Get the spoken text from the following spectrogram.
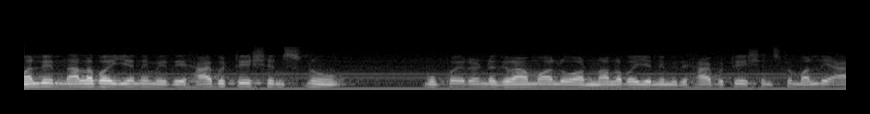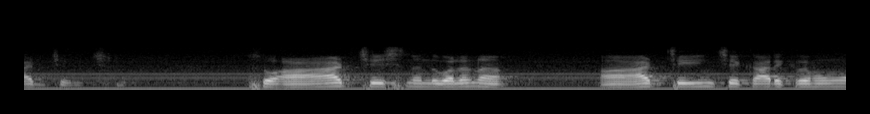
మళ్ళీ నలభై ఎనిమిది హ్యాబిటేషన్స్ను ముప్పై రెండు గ్రామాలు ఆ నలభై ఎనిమిది హ్యాబిటేషన్స్ను మళ్ళీ యాడ్ చేయొచ్చు సో ఆ యాడ్ చేసినందువలన ఆ యాడ్ చేయించే కార్యక్రమము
